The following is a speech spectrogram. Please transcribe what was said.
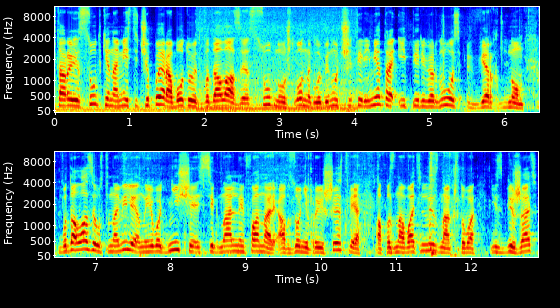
Вторые сутки на месте ЧП работают водолазы. Судно ушло на глубину 4 метра и перевернулось вверх дном. Водолазы установили на его днище сигнальный фонарь, а в зоне происшествия опознавательный знак, чтобы избежать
